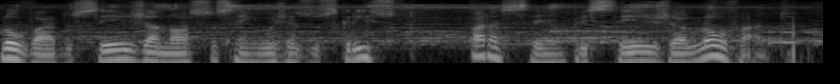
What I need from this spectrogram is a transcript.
Louvado seja nosso Senhor Jesus Cristo, para sempre seja louvado.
